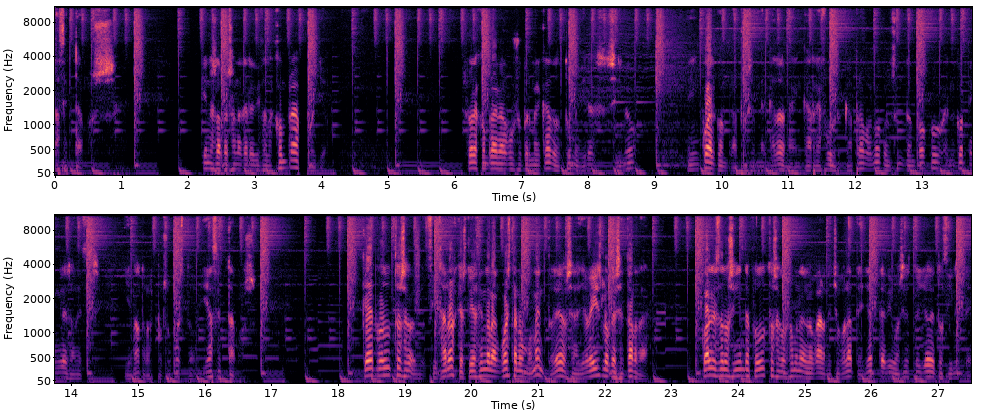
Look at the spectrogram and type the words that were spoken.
aceptamos. ¿Quién es la persona que realiza las compras? Pues yo. ¿Sueles comprar en algún supermercado? Tú me dirás. Si no, ¿en cuál compra? Pues en Mercadona, en Carrefour, Capravo no, Consum tampoco, en el corte inglés a veces. Y en otros, por supuesto. Y aceptamos. ¿Qué productos? Fijaros que estoy haciendo la encuesta en un momento, ¿eh? o sea, ya veis lo que se tarda. ¿Cuáles de los siguientes productos se consumen en el hogar? De chocolate, ya te digo, así estoy yo de tocinete.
